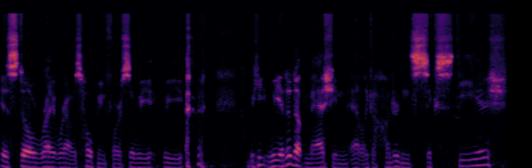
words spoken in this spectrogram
is still right where I was hoping for. So we we we we ended up mashing at like 160 ish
